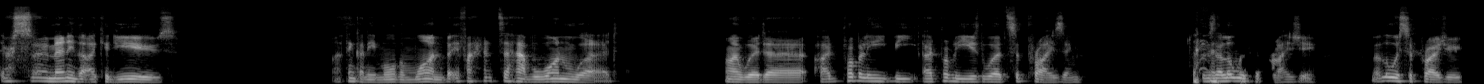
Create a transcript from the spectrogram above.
there are so many that I could use. I think I need more than one, but if I had to have one word, I would. Uh, I'd probably be. I'd probably use the word surprising because they'll always surprise you. They'll always surprise you,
